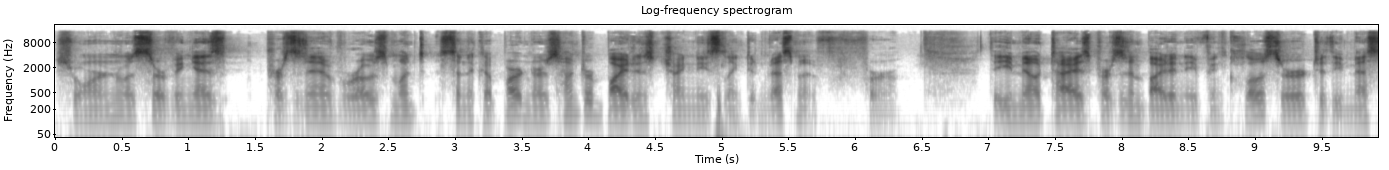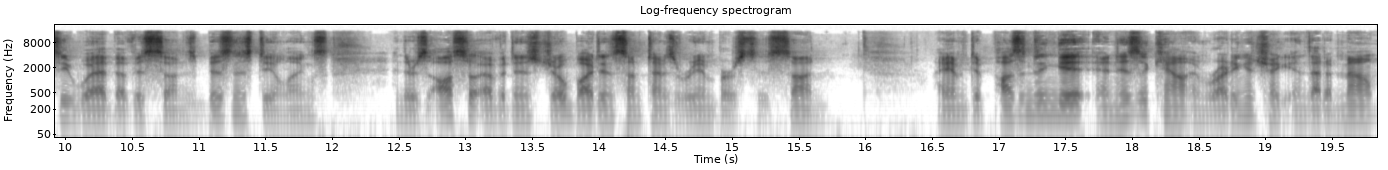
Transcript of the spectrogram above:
Schwerin was serving as president of Rosemont Seneca Partners, Hunter Biden's Chinese linked investment firm. The email ties President Biden even closer to the messy web of his son's business dealings, and there's also evidence Joe Biden sometimes reimbursed his son. I am depositing it in his account and writing a check in that amount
